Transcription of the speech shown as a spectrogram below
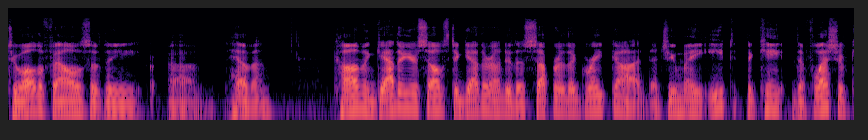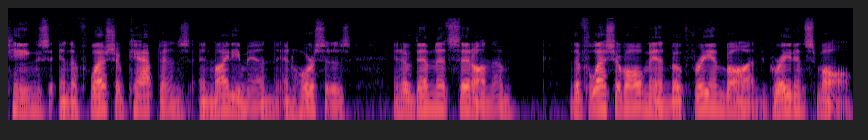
to all the fowls of the uh, heaven, Come and gather yourselves together unto the supper of the great God, that you may eat the, king, the flesh of kings, and the flesh of captains, and mighty men, and horses, and of them that sit on them, the flesh of all men, both free and bond, great and small.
